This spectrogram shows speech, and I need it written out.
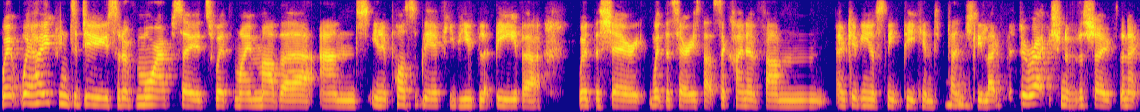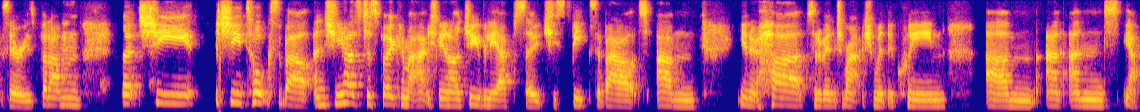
we're, we're hoping to do sort of more episodes with my mother and you know possibly a few people at Belvoir with the show with the series. That's a kind of um, I'm giving you a sneak peek into potentially mm. like the direction of the show for the next series. But um, but she she talks about and she has just spoken about actually in our Jubilee episode. She speaks about um, you know her sort of interaction with the Queen um, and and yeah.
